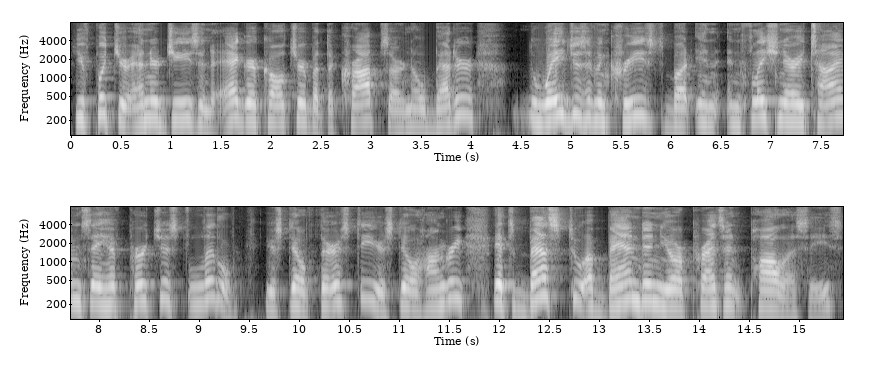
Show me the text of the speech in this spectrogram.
You've put your energies into agriculture, but the crops are no better. The wages have increased, but in inflationary times they have purchased little. You're still thirsty, you're still hungry. It's best to abandon your present policies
